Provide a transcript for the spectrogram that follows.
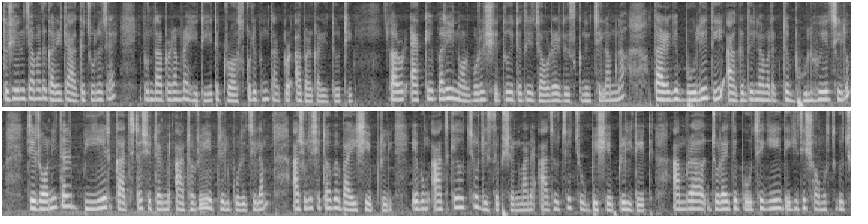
তো সেই অনুযায়ী আমাদের গাড়িটা আগে চলে যায় এবং তারপরে আমরা হেঁটে হেঁটে ক্রস করি এবং তারপর আবার গাড়িতে উঠি। কারণ একেবারেই নরবরের সেতু, এটা দিয়ে যাওয়ার রিস্ক নিচ্ছিলাম না। তার আগে বলে দিই, আগের দিনে আমার একটা ভুল হয়েছিল যে রনি তার বিয়ের কাজটা সেটা আমি আঠারোই এপ্রিল করেছিলাম। আসলে সেটা হবে বাইশে এপ্রিল এবং আজকে হচ্ছে রিসেপশন মানে আজ হচ্ছে চব্বিশে এপ্রিল ডেট আমরা জোড়াইতে পৌঁছে গিয়েই দেখি যে সমস্ত কিছু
